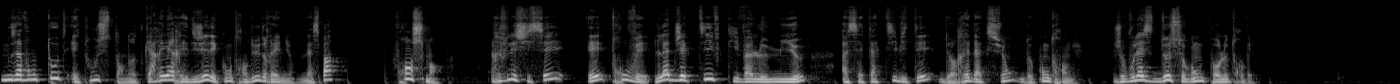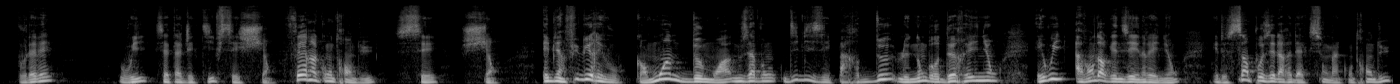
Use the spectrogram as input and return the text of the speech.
Nous avons toutes et tous dans notre carrière rédigé des comptes-rendus de réunion, n'est-ce pas? Franchement, réfléchissez et trouvez l'adjectif qui va le mieux à cette activité de rédaction de compte-rendu. Je vous laisse deux secondes pour le trouver. Vous l'avez? Oui, cet adjectif, c'est chiant. Faire un compte-rendu, c'est chiant. Eh bien, figurez-vous qu'en moins de deux mois, nous avons divisé par deux le nombre de réunions. Et oui, avant d'organiser une réunion et de s'imposer la rédaction d'un compte-rendu,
